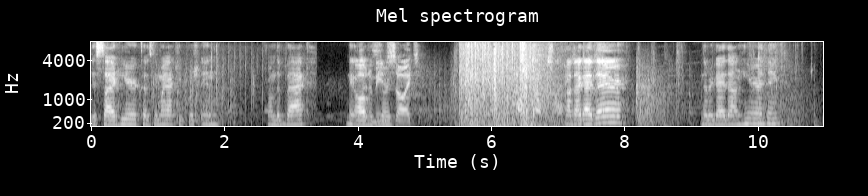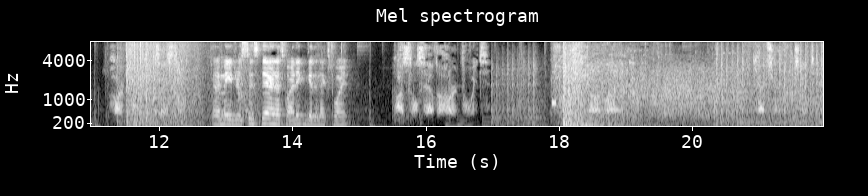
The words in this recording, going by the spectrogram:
this side here because they might actually push in from the back. I think all of us are. in sight. Molotov is ready. Got that guy there. Another guy down here, I think. Hard point contested. Got a major assist there. That's fine. They can get the next point. Hostiles have the hard point. UAV online. Capture the objective.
